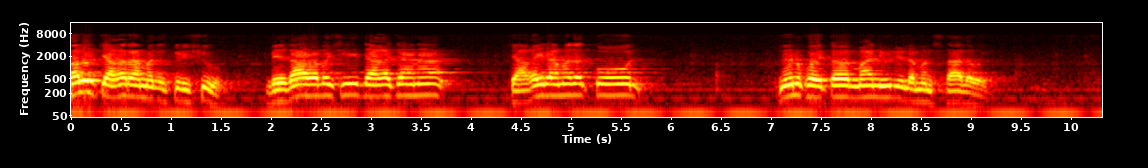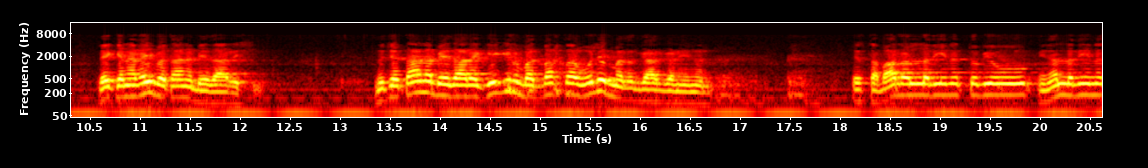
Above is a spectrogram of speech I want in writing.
خلک چې هغه را مدد کړی شو بیدار بشي دا غچانا چې هغه را مدد کول نن خو ته ما نیولې لمن ستاله وي لیکن هغه به تانه بیدار شي نو چې تانه بیدار کیږي نو بدبخته ولې مددگار غنی نن استبار الذین تبعو ان الذین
